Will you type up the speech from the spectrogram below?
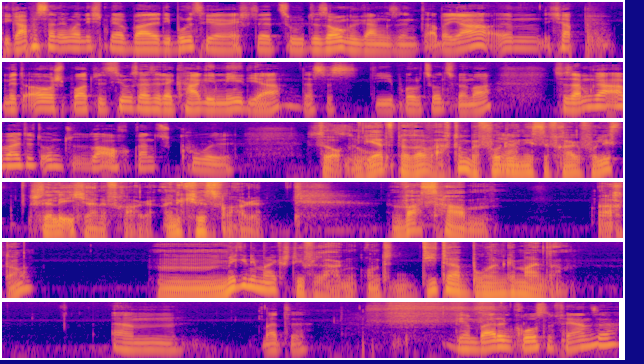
die gab es dann irgendwann nicht mehr, weil die Bundesliga-Rechte zu The Zone gegangen sind. Aber ja, ähm, ich habe mit Eurosport beziehungsweise der KG Media, das ist die Produktionsfirma, zusammengearbeitet und war auch ganz cool. So, und jetzt pass auf, Achtung, bevor du Ja. die nächste Frage vorliest, stelle ich eine Frage, eine Quizfrage. Was haben, Achtung, Miggity Mike Stiefelhagen und Dieter Bohlen gemeinsam? Ähm, warte. Wir haben beide einen großen Fernseher.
